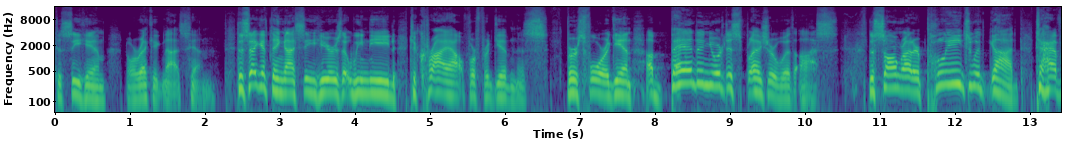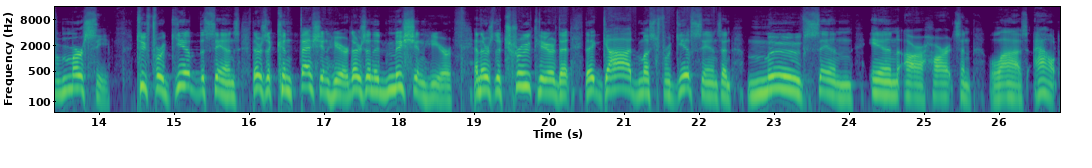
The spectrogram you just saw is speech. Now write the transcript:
to see Him nor recognize Him. The second thing I see here is that we need to cry out for forgiveness. Verse 4 again abandon your displeasure with us. The songwriter pleads with God to have mercy to forgive the sins. There's a confession here, there's an admission here, and there's the truth here that, that God must forgive sins and move sin in our hearts and lives out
